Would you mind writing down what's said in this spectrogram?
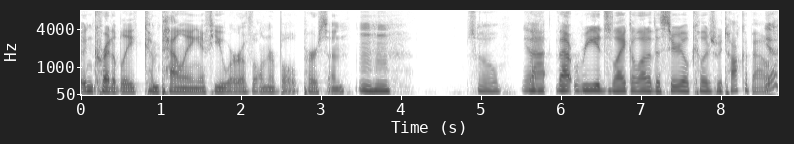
incredibly compelling if you were a vulnerable person. Mm-hmm. So Yeah. that that reads like a lot of the serial killers we talk about, yeah.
